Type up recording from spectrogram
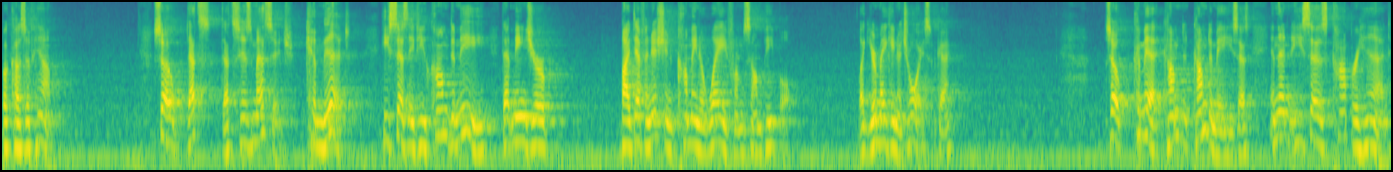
because of Him. So that's, that's His message. Commit. He says, if you come to me, that means you're by definition, coming away from some people. Like you're making a choice, okay? So commit, come to, come to me, he says. And then he says, comprehend.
